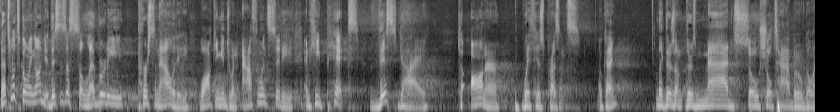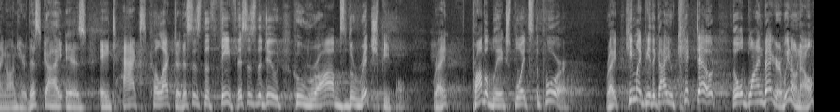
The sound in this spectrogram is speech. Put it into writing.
That's what's going on here. This is a celebrity personality walking into an affluent city, and he picks this guy to honor with his presence, okay? Like there's, a, there's mad social taboo going on here. This guy is a tax collector. This is the thief. This is the dude who robs the rich people, right? Probably exploits the poor, right? He might be the guy who kicked out the old blind beggar. We don't know.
